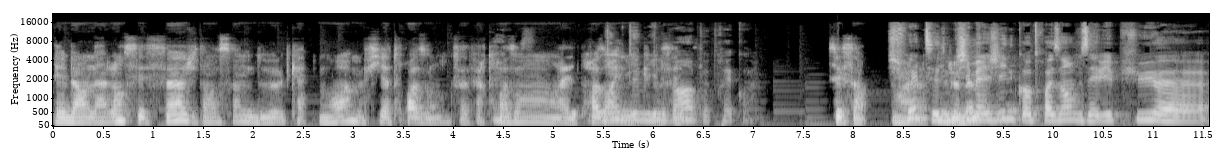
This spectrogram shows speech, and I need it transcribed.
Et ben, on a lancé ça, j'étais enceinte de 4 mois, ma fille a 3 ans. Donc ça va faire 3 Ouais. ans, allez, 3 ans et demi. que 2020 ça- à peu près, quoi. C'est ça. Chouette, Voilà. donc j'imagine qu'en trois ans, vous avez pu euh,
